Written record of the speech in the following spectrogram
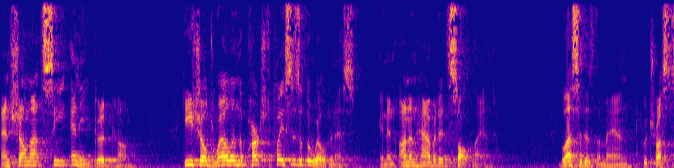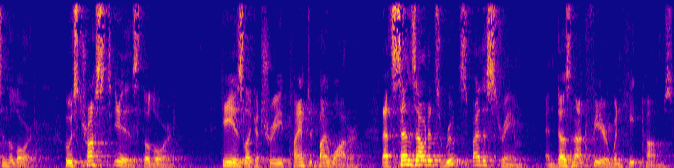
and shall not see any good come. He shall dwell in the parched places of the wilderness, in an uninhabited salt land. Blessed is the man who trusts in the Lord, whose trust is the Lord. He is like a tree planted by water that sends out its roots by the stream and does not fear when heat comes,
